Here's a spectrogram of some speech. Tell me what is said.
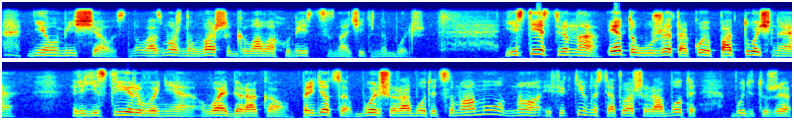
не умещалось. Но, возможно, в ваших головах уместится значительно больше. Естественно, это уже такое поточное регистрирование Viber аккаунт. Придется больше работать самому, но эффективность от вашей работы будет уже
